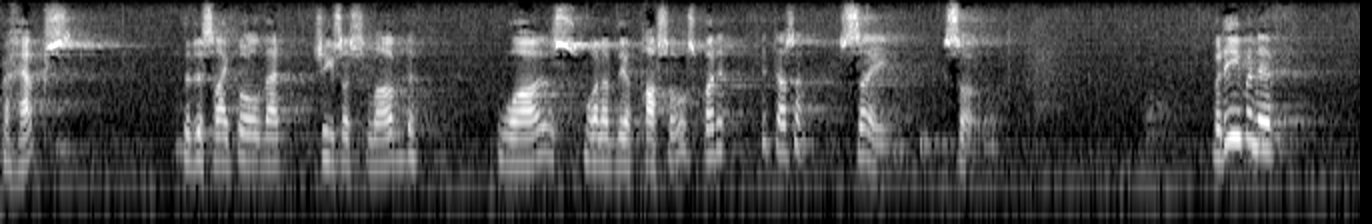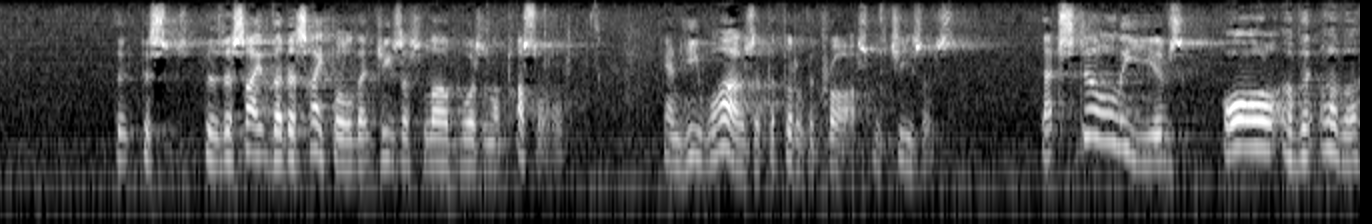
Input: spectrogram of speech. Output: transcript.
perhaps, the disciple that Jesus loved was one of the apostles, but it, it doesn't say so. But even if the, the, the, the disciple that Jesus loved was an apostle, and he was at the foot of the cross with Jesus, that still leaves all of the other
